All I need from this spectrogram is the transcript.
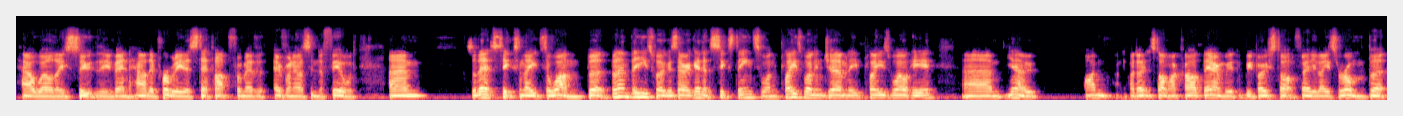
how well they suit the event, how they're probably a step up from everyone else in the field. Um, so they're six and eight to one. But Bernd Wiesberger's there again at sixteen to one. Plays well in Germany, plays well here. Um, you know, I'm I don't start my card there, and we we both start fairly later on, but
